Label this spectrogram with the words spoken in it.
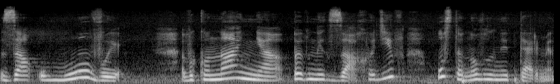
за умови виконання певних заходів у встановлений термін.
